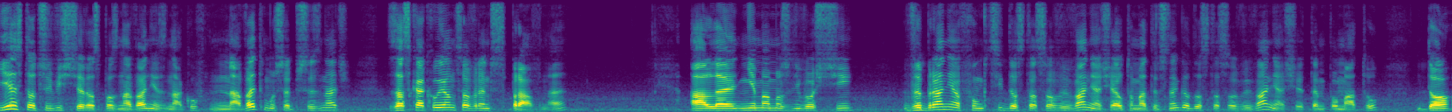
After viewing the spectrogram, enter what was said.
Jest oczywiście rozpoznawanie znaków, nawet muszę przyznać, zaskakująco wręcz sprawne, ale nie ma możliwości wybrania funkcji dostosowywania się, automatycznego dostosowywania się tempomatu do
